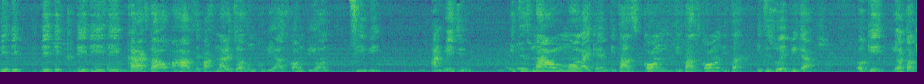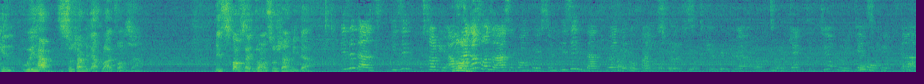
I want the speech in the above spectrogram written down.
the the the the, the, the, the character or perhaps the personality of Nkubi has gone beyond TV and radio. It is now more like um, it has gone. It has gone. It ha- it is way bigger. Okay, you're talking. We have the social media platforms now. The stuffs I do on social media. Is it that? Is it? Sorry, I, No. I just want to ask one question. Is it that when they offer you script, uh, you reject it? Do you reject script that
